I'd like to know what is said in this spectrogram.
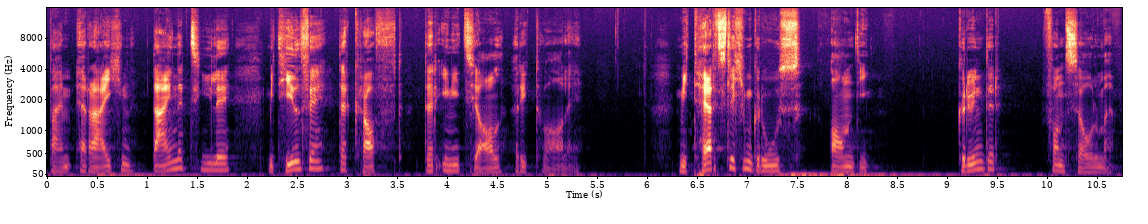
beim Erreichen deiner Ziele mit Hilfe der Kraft der Initialrituale. Mit herzlichem Gruß, Andi, Gründer von Soulmap.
